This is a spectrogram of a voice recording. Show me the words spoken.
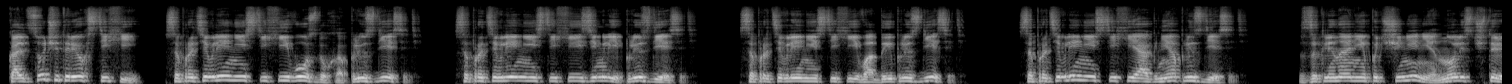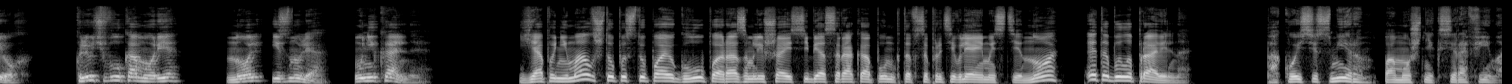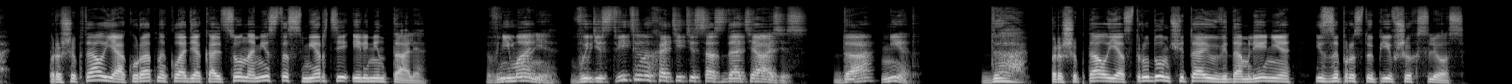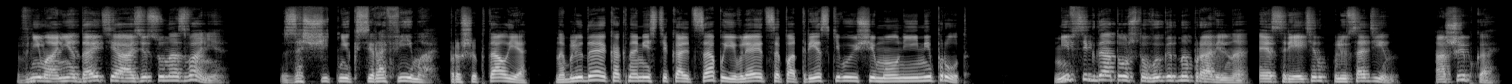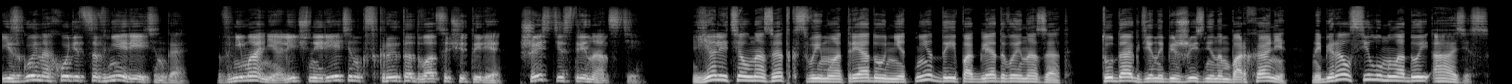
Кольцо четырех стихий. Сопротивление стихии воздуха плюс 10. Сопротивление стихии земли плюс 10. Сопротивление стихии воды плюс 10. Сопротивление стихии огня плюс 10. Заклинание подчинения 0 из 4. Ключ в лукоморье 0 из 0. Уникальное. Я понимал, что поступаю глупо, разом лишая себя 40 пунктов сопротивляемости, но это было правильно. «Покойся с миром, помощник Серафима», прошептал я, аккуратно кладя кольцо на место смерти элементаля. «Внимание! Вы действительно хотите создать оазис? Да? Нет?» «Да», прошептал я, с трудом читая уведомления из-за проступивших слез. «Внимание, дайте оазису название». «Защитник Серафима», прошептал я, наблюдая, как на месте кольца появляется потрескивающий молниями пруд. Не всегда то, что выгодно, правильно. S-рейтинг плюс один. Ошибка. Изгой находится вне рейтинга. Внимание, личный рейтинг скрыто 24, 6 из 13. Я летел назад к своему отряду, нет-нет, да и поглядывая назад. Туда, где на безжизненном бархане набирал силу молодой оазис.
